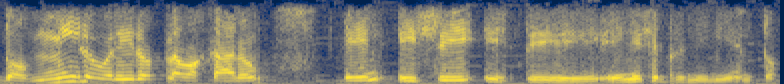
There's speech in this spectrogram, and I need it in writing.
2.000 obreros trabajaron en ese, este, en ese emprendimiento.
